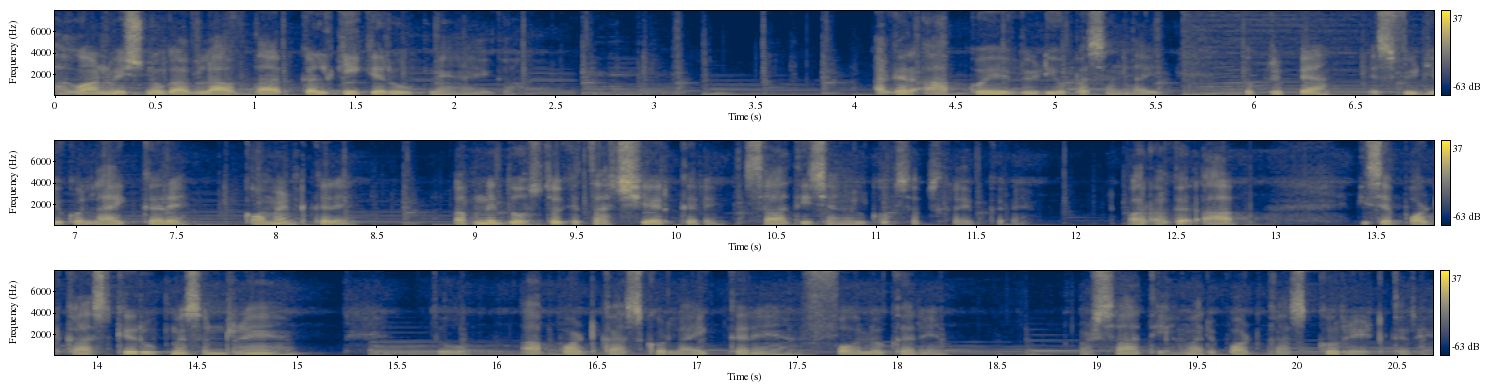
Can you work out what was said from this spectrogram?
भगवान विष्णु का अगला अवतार कलकी के रूप में आएगा। अगर आपको ये वीडियो पसंद आई तो कृपया इस वीडियो को लाइक करें कमेंट करें अपने दोस्तों के साथ शेयर करें, साथ ही चैनल को सब्सक्राइब करें। और अगर आप इसे पॉडकास्ट के रूप में सुन रहे हैं तो आप पॉडकास्ट को लाइक करें फॉलो करें और साथ ही हमारे पॉडकास्ट को रेट करें।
